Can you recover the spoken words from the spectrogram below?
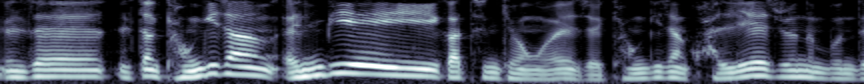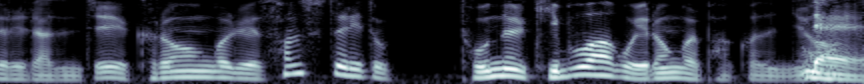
일단 일단 경기장 NBA 같은 경우에 이제 경기장 관리해 주는 분들이라든지 그런 걸 위해 선수들이 또 돈을 기부하고 이런 걸 봤거든요. 네.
